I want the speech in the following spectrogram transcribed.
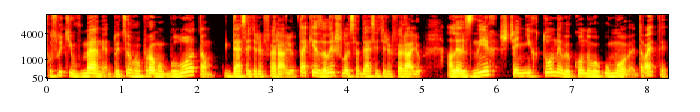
По суті, в мене до цього промо було там 10 рефералів, так і залишилося 10 рефералів, але з них ще ніхто не виконував умови. Давайте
